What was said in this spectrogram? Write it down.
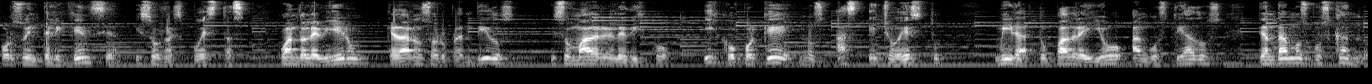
por su inteligencia y sus respuestas. Cuando le vieron, quedaron sorprendidos y su madre le dijo, Hijo, ¿por qué nos has hecho esto? Mira, tu padre y yo, angustiados, te andamos buscando.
